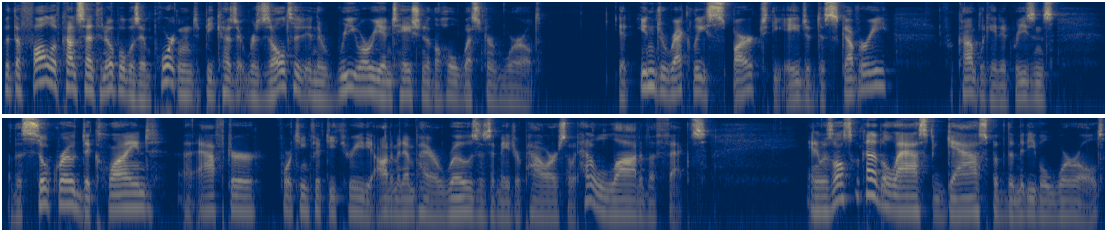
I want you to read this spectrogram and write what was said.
But the fall of Constantinople was important because it resulted in the reorientation of the whole Western world. It indirectly sparked the Age of Discovery for complicated reasons. The Silk Road declined uh, after 1453, the Ottoman Empire rose as a major power, so it had a lot of effects. And it was also kind of the last gasp of the medieval world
